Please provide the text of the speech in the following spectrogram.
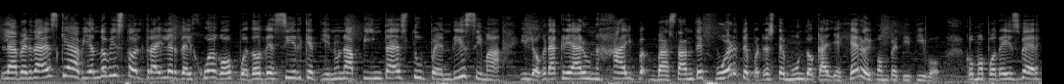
La verdad es que habiendo visto el tráiler del juego, puedo decir que tiene una pinta estupendísima y logra crear un hype bastante fuerte por este mundo callejero y competitivo. Como podéis ver,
